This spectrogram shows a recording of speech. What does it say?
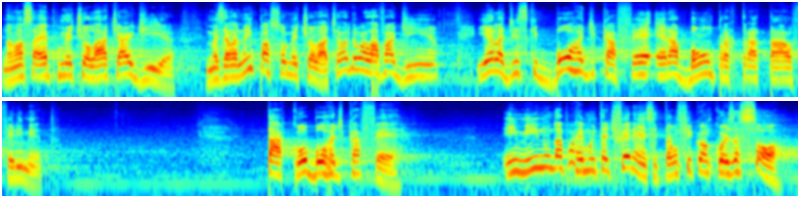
Na nossa época o metiolate ardia, mas ela nem passou metiolate, ela deu uma lavadinha e ela disse que borra de café era bom para tratar o ferimento. Tacou borra de café. Em mim não dá para ver muita diferença, então fica uma coisa só.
